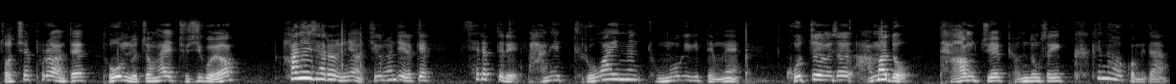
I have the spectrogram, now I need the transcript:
저체 프로한테 도움 요청해 주시고요. 한일 사료는요. 지금 현재 이렇게 세력들이 많이 들어와 있는 종목이기 때문에 고점에서 아마도 다음 주에 변동성이 크게 나올 겁니다.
